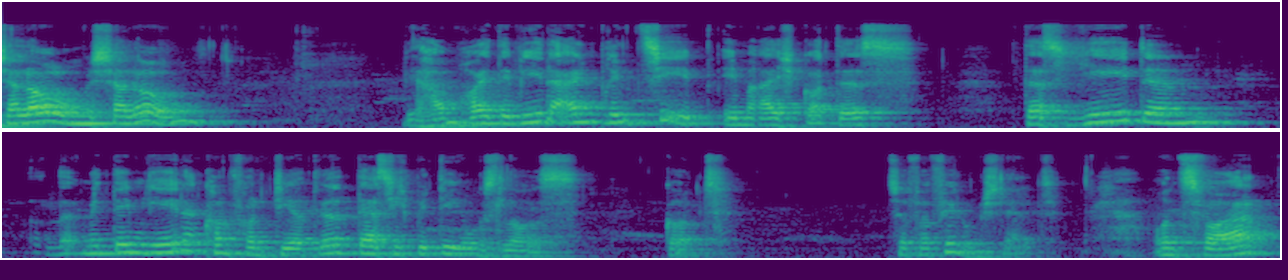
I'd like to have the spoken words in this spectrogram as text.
Shalom, Shalom. Wir haben heute wieder ein Prinzip im Reich Gottes, das jeden, mit dem jeder konfrontiert wird, der sich bedingungslos Gott zur Verfügung stellt. Und zwar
